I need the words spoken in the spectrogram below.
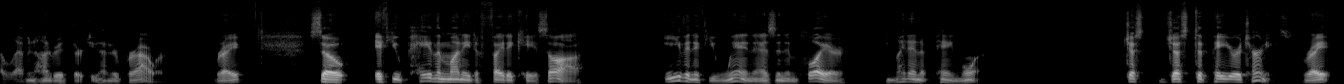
1100 1300 per hour right? So if you pay the money to fight a case off even if you win as an employer you might end up paying more. Just just to pay your attorneys right?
